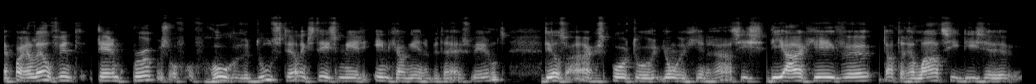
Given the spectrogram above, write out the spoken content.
En parallel vindt term purpose of, of hogere doelstelling steeds meer ingang in de bedrijfswereld. Deels aangespoord door jongere generaties die aangeven dat de relatie die ze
